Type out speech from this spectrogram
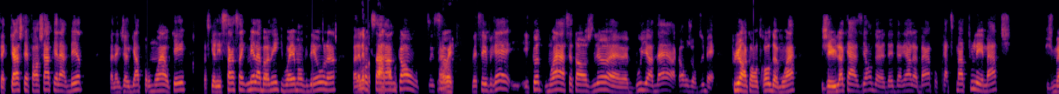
Fait que quand j'étais fâché après l'arbitre, il fallait que je le garde pour moi, OK? Parce que les 105 000 abonnés qui voyaient mon vidéo, là, fallait pas qu'ils s'en rendent compte. C'est Ben ça. oui. Mais c'est vrai, écoute, moi, à cet âge-là, euh, bouillonnant encore aujourd'hui, mais plus en contrôle de moi, j'ai eu l'occasion de- d'être derrière le banc pour pratiquement tous les matchs. Puis je me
